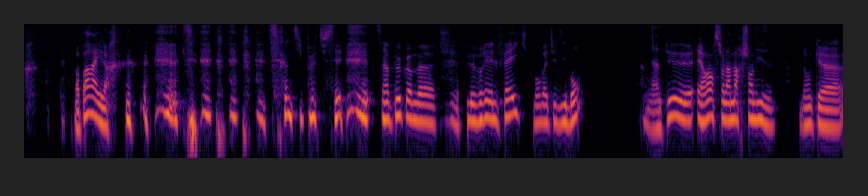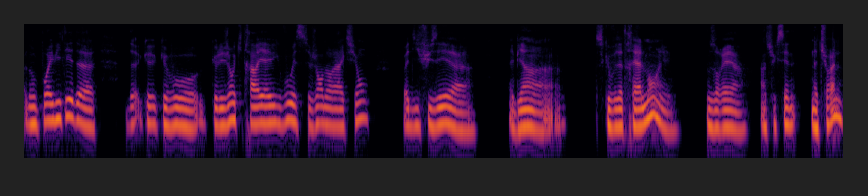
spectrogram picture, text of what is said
C'est pas pareil là. c'est un petit peu, tu sais, c'est un peu comme le vrai et le fake. Bon, bah, tu dis Bon, il y a un peu erreur sur la marchandise. Donc, donc pour éviter de, que, que, les gens qui travaillent avec vous aient ce genre de réaction, bah, diffusez eh bien, ce que vous êtes réellement vous aurez un succès naturel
